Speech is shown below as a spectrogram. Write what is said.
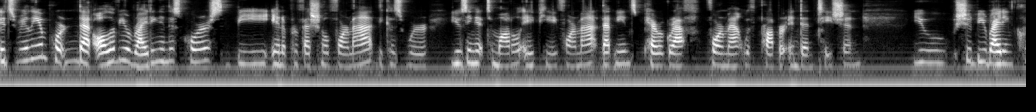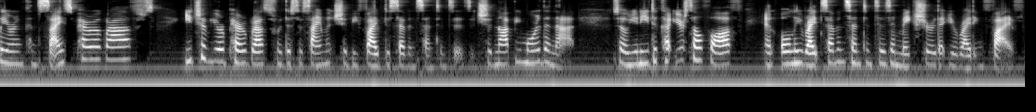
It's really important that all of your writing in this course be in a professional format because we're using it to model APA format. That means paragraph format with proper indentation. You should be writing clear and concise paragraphs. Each of your paragraphs for this assignment should be five to seven sentences. It should not be more than that. So you need to cut yourself off and only write seven sentences and make sure that you're writing five.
